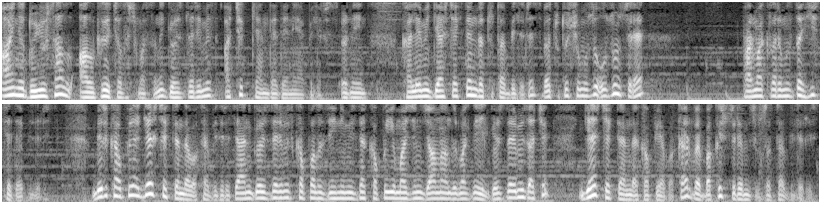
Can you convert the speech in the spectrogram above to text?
Aynı duyusal algı çalışmasını gözlerimiz açıkken de deneyebiliriz. Örneğin kalemi gerçekten de tutabiliriz ve tutuşumuzu uzun süre parmaklarımızda hissedebiliriz. Bir kapıya gerçekten de bakabiliriz. Yani gözlerimiz kapalı zihnimizde kapı imajını canlandırmak değil. Gözlerimiz açık gerçekten de kapıya bakar ve bakış süremizi uzatabiliriz.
